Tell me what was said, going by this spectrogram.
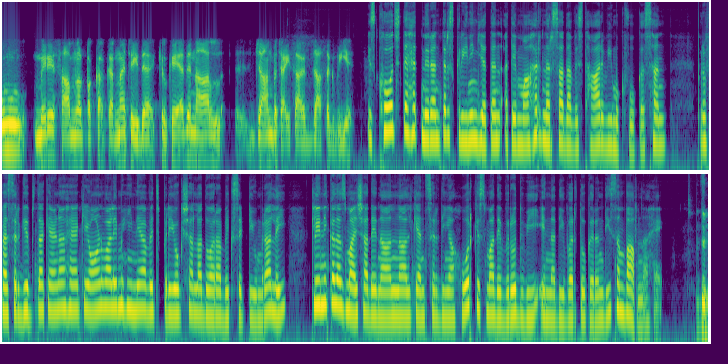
ਉਹਨੂੰ ਮੇਰੇ ਹਿਸਾਬ ਨਾਲ ਪੱਕਾ ਕਰਨਾ ਚਾਹੀਦਾ ਹੈ ਕਿਉਂਕਿ ਇਹਦੇ ਨਾਲ ਜਾਨ ਬਚਾਈ ਜਾ ਸਕਦੀ ਹੈ। ਇਸ ਖੋਜ ਤਹਿਤ ਨਿਰੰਤਰ ਸਕਰੀਨਿੰਗ ਯਤਨ ਅਤੇ ਮਾਹਰ ਨਰਸਾਂ ਦਾ ਵਿਸਥਾਰ ਵੀ ਮੁੱਖ ਫੋਕਸ ਹਨ। ਪ੍ਰੋਫੈਸਰ ਗਿਬਸ ਦਾ ਕਹਿਣਾ ਹੈ ਕਿ ਆਉਣ ਵਾਲੇ ਮਹੀਨਿਆਂ ਵਿੱਚ ਪ੍ਰਯੋਗਸ਼ਾਲਾ ਦੁਆਰਾ ਵਿਕਸਿਤ ਟਿਊਮਰਾਂ ਲਈ ਕਲੀਨਿਕਲ ਅਜ਼ਮਾਇਸ਼ਾਂ ਦੇ ਨਾਲ-ਨਾਲ ਕੈਂਸਰ ਦੀਆਂ ਹੋਰ ਕਿਸਮਾਂ ਦੇ ਵਿਰੁੱਧ ਵੀ ਇਹਨਾਂ ਦੀ ਵਰਤੋਂ ਕਰਨ ਦੀ ਸੰਭਾਵਨਾ ਹੈ। The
